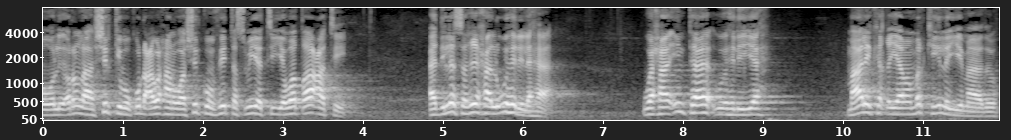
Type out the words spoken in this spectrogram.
oo la odhan lahaa shirki buu ku dhaca waxaan waa shirkun fi tasmiyati iyo wataacati adilo saxiixa lagu heli lahaa waxaa intaa heliya maalinka qiyaama markii la yimaado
